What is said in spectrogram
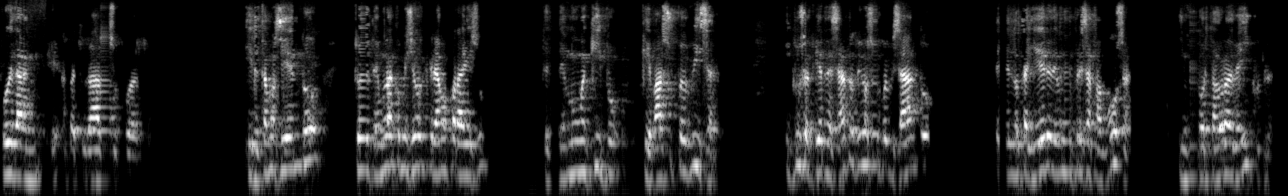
puedan eh, aperturar sus puertos. Y lo estamos haciendo, entonces tenemos una comisión que creamos para eso, tenemos un equipo que va a supervisar. Incluso el Viernes Santo estuvimos supervisando en los talleres de una empresa famosa, importadora de vehículos,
